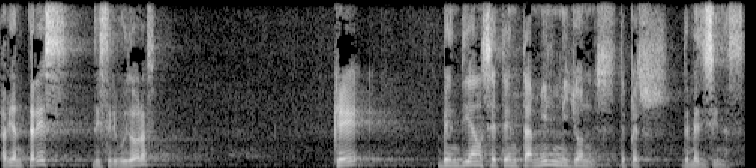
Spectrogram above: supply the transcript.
Habían tres distribuidoras que vendían 70 mil millones de pesos de medicinas.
